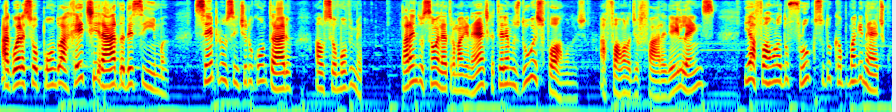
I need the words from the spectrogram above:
agora se opondo à retirada desse ímã, sempre no sentido contrário ao seu movimento. Para a indução eletromagnética, teremos duas fórmulas: a fórmula de Faraday-Lenz e a fórmula do fluxo do campo magnético.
